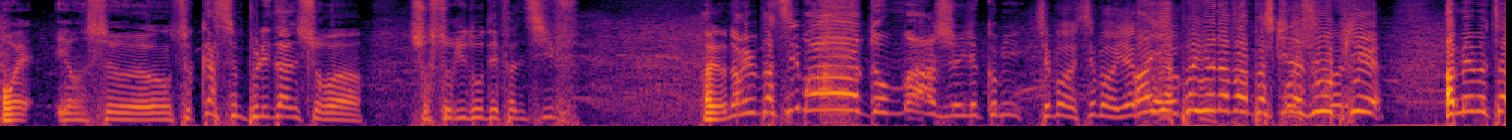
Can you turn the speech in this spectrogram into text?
Ouais, et on se, on se casse un peu les dents sur, euh, sur ce rideau défensif. Allez, on arrive à passer les bras. Dommage, il a commis. C'est bon, c'est bon. Il y a Ah, il n'y a pas eu un avant parce qu'il a joué au pied en même temps.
